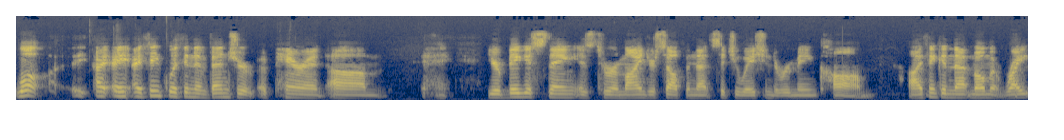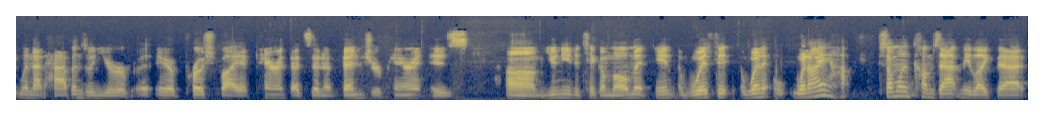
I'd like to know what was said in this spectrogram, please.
well i i think with an avenger a parent um your biggest thing is to remind yourself in that situation to remain calm. I think in that moment right when that happens when you're, uh, approached by a parent that's an avenger parent is um, you need to take a moment in with it. When when i someone comes at me like that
